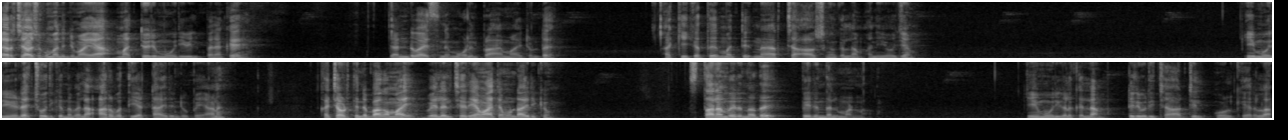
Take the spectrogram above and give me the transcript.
ഇറച്ചി ആവശ്യക്കും അനുജമായ മറ്റൊരു മൂരി വിൽപ്പനക്ക് രണ്ട് വയസ്സിന് മുകളിൽ പ്രായമായിട്ടുണ്ട്. അക്കീക്കത്ത് മറ്റ് നേർച്ച ആവശ്യങ്ങൾക്കെല്ലാം അനുയോജ്യം. ഈ മുരിയുടെ ചോദിക്കുന്ന വില അറുപത്തി എട്ടായിരം രൂപയാണ്. കച്ചവടത്തിന്റെ ഭാഗമായി വിലയിൽ ചെറിയ മാറ്റമുണ്ടായിരിക്കും സ്ഥലം വരുന്നത് പെരിന്തൽമണ്ണ. ഈ മൂരികൾക്കെല്ലാം ഡെലിവറി ചാർജിൽ ഓൾ കേരള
